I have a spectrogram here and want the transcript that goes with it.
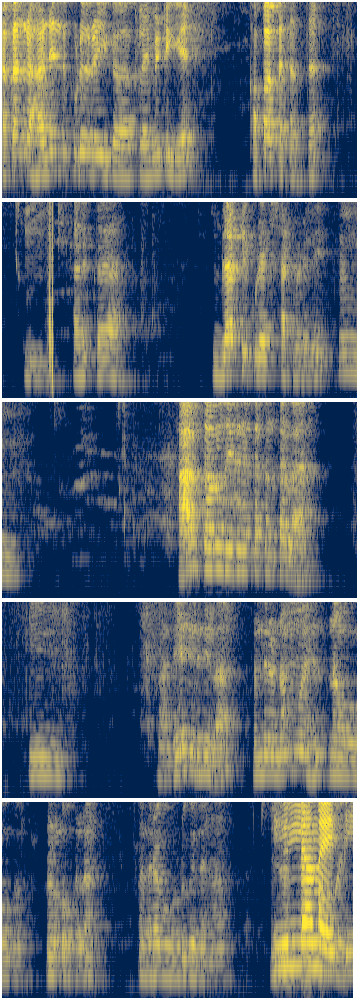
ಯಾಕಂದ್ರೆ ಹಾಲಿಂದ ಕುಡಿದ್ರೆ ಈಗ ಕ್ಲೈಮೇಟಿಗೆ ಕಪ್ಪಾಕತ್ತಂತ ಅದಕ್ಕೆ ಬ್ಲ್ಯಾಕ್ ಟೀ ಕುಡಿಯೋಕೆ ಸ್ಟಾರ್ಟ್ ಮಾಡೀವಿ ಹಾಲು ತರೋದು ಇದಕ್ಕಂತಲ್ಲ ಹ್ಞೂ ಅದೇನು ಇದನ್ನಿಲ್ಲ ಅಂದ್ರೆ ನಮ್ಮ ಹೆಲ್ತ್ ನಾವು ನೋಡ್ಕೋಬೇಕಲ್ಲ ಅದ್ರಾಗ ಹುಡುಗದನ ಇಲ್ಲೊಂದ್ ಐತಿ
